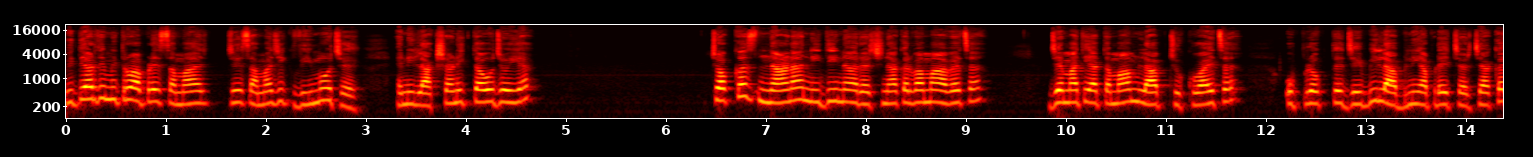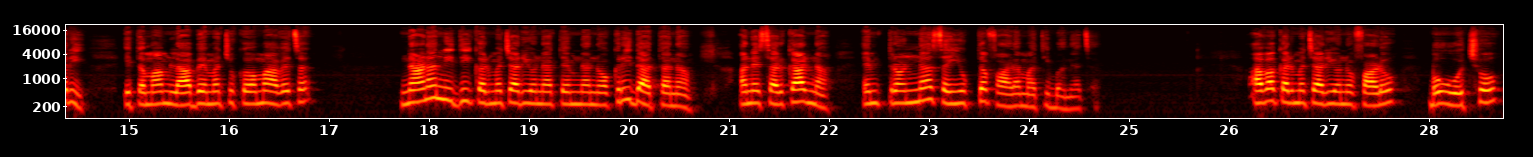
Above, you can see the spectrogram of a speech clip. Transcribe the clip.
વિદ્યાર્થી મિત્રો, આપણે સમાજ, જે સામાજિક વીમો છે, એની લાક્ષણિકતાઓ જોઈએ. ચોક્કસ નાણાં નિધિના રચના કરવામાં આવે છે, જેમાંથી આ તમામ લાભ ચૂકવાય છે. ઉપરોક્ત જે બી લાભની આપણે ચર્ચા કરી, એ તમામ લાભ એમાં ચૂકવવામાં આવે છે. નાણાં નિધિ કર્મચારીઓના, તેમના નોકરીદાતાના અને સરકારના એમ ત્રણના સંયુક્ત ફાળામાંથી બને છે. આવા કર્મચારીઓનો ફાળો બહુ ઓછો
